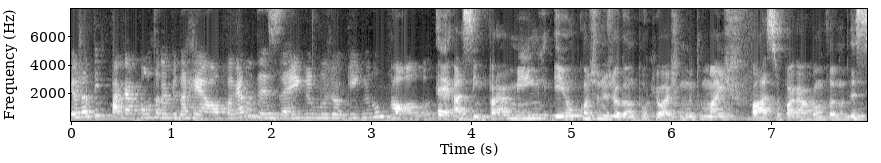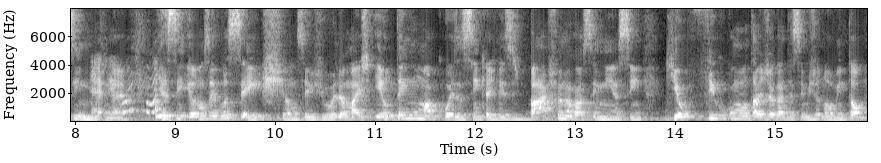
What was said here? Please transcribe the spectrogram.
eu já tenho que pagar a conta na vida real, pagar no desenho, no joguinho, não rola. É, assim, pra mim, eu continuo jogando porque eu acho muito mais fácil pagar a conta no The Sims, É né? E assim, eu não sei vocês, eu não sei Júlia, mas eu tenho uma coisa assim que às vezes baixa um negócio em mim, assim, que eu fico com vontade de jogar The Sims de novo. Então,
